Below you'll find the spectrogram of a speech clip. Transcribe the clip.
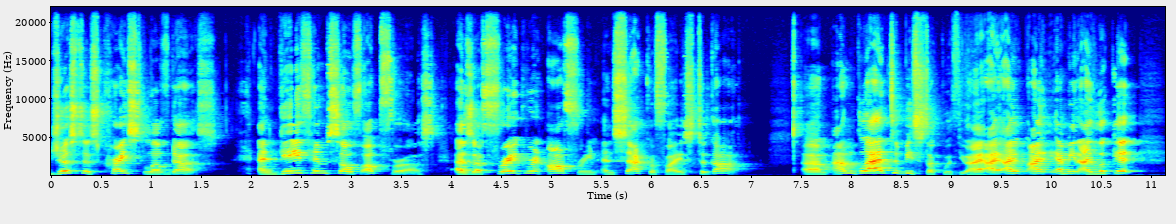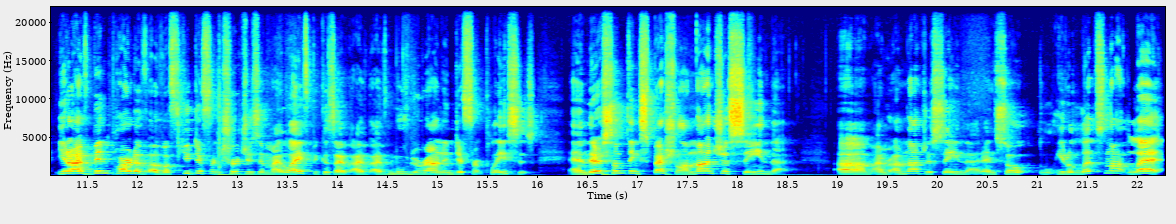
just as Christ loved us and gave himself up for us as a fragrant offering and sacrifice to God. Um, I'm glad to be stuck with you. I, I, I, I mean, I look at, you know, I've been part of, of a few different churches in my life because I've, I've, I've moved around in different places. And there's something special. I'm not just saying that. Um, I'm, I'm not just saying that. And so, you know, let's not let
